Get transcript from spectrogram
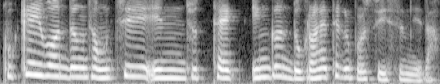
국회의원 등 정치인 주택 인근도 그런 혜택을 볼 수 있습니다.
